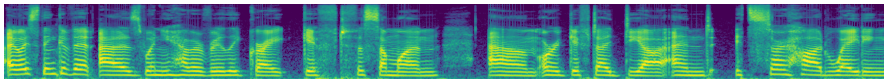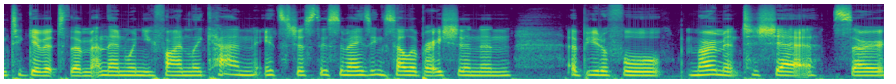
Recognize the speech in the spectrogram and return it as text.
I always think of it as when you have a really great gift for someone um, or a gift idea, and it's so hard waiting to give it to them. And then when you finally can, it's just this amazing celebration and a beautiful moment to share. So,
